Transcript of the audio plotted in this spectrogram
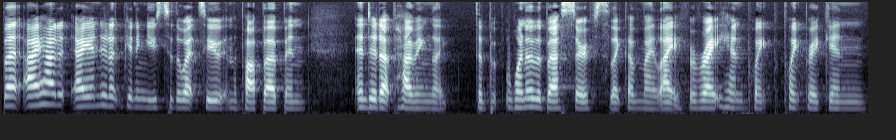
But I had, I ended up getting used to the wetsuit and the pop up and ended up having like the, one of the best surfs like of my life, a right hand point, point break in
